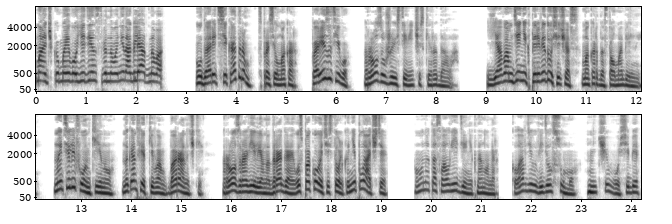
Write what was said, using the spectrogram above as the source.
мальчика моего единственного ненаглядного. «Ударить секатором?» — спросил Макар. «Порезать его?» Роза уже истерически рыдала. «Я вам денег переведу сейчас», — Макар достал мобильный. На телефон кину, на конфетки вам, бараночки. Роза Равильевна, дорогая, успокойтесь только, не плачьте. Он отослал ей денег на номер. Клавдий увидел сумму. Ничего себе.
